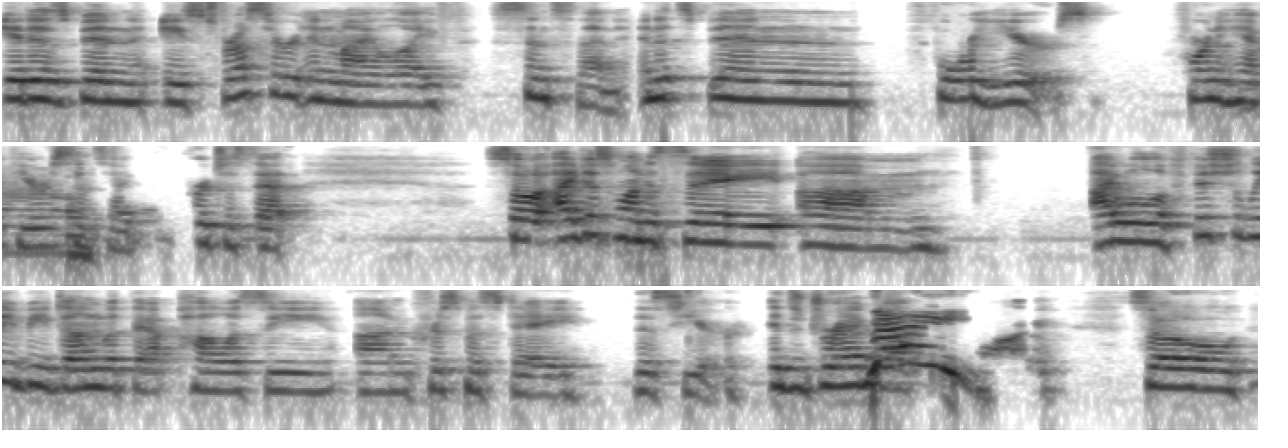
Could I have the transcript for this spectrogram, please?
it has been a stressor in my life since then. And it's been four years, four and a half wow. years since I purchased that. So I just want to say um, I will officially be done with that policy on Christmas Day this year. It's dragged long. So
